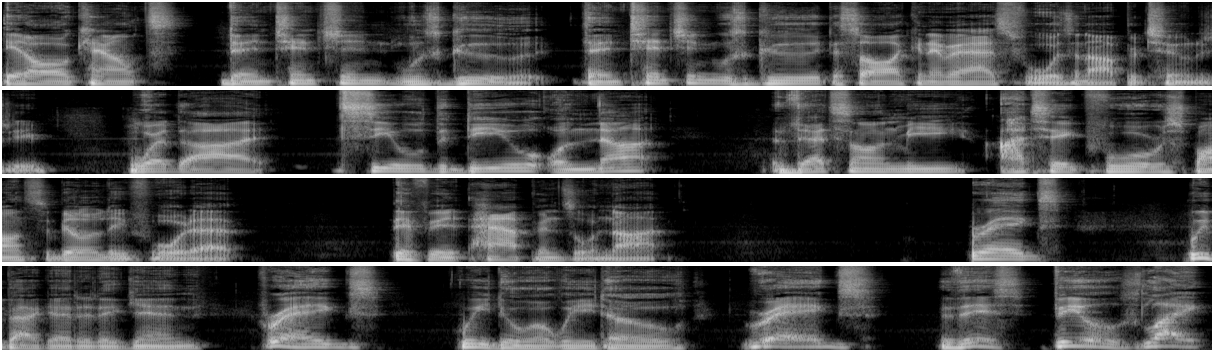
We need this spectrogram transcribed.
it all counts. The intention was good. The intention was good. That's all I can ever ask for is an opportunity. Whether I seal the deal or not, that's on me. I take full responsibility for that if it happens or not. Regs, we back at it again. Regs, we do what we do. Regs, this feels like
